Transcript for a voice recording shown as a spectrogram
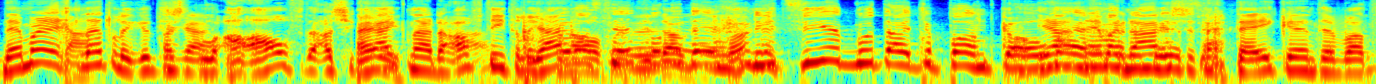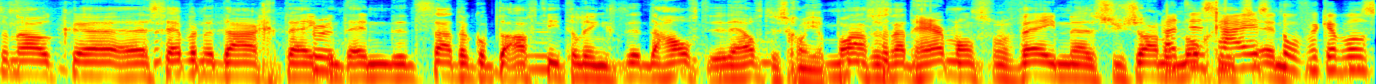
Nee, maar echt letterlijk. Het is half. Als je Hey. kijkt naar de aftiteling Jij van was dit van de definitie. Het moet uit Japan komen. Ja, nee, maar daar is het getekend en wat dan ook. eh, ze hebben het daar getekend en het staat ook op de aftiteling. De, helft, de helft is gewoon Japan. Maar er staat Hermans van Veen, eh, Suzanne Het nog is, hij iets. is en- tof. Ik heb wel eens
